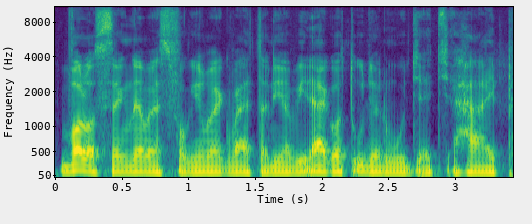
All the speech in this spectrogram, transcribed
Valószínűleg nem ez fogja megváltani a világot, ugyanúgy egy hype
